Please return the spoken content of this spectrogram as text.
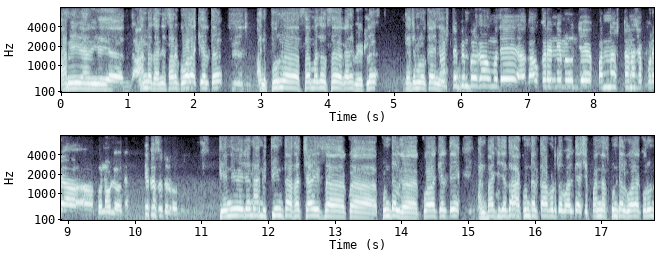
आम्ही आणि, अं, अन्नधान्य सारं गोळा केलं आणि पूर्ण समाजात सहकार्य भेटलं. त्याच्यामुळे काही नाही. साष्ट पिंपळगावमध्ये गावकऱ्यांनी मिळून जे पन्नास टनाच्या पुऱ्या अं, बनवल्या होत्या. ते कसं ठरवलं ते निवेदन आम्ही तीन तासात चाळीस अं, क- क्विंटल गोळा केलते आणि बाकीचे दहा क्विंटल ताबडतोब आलते असे पन्नास क्विंटल गोळा करून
